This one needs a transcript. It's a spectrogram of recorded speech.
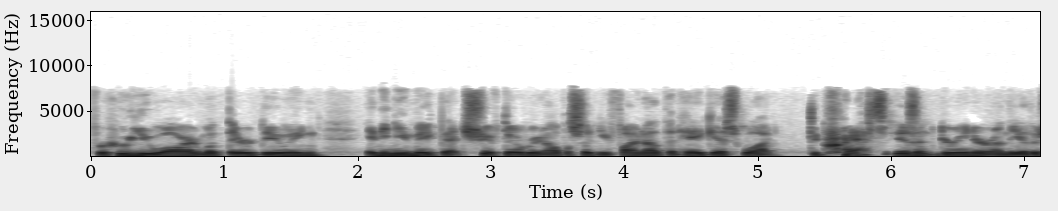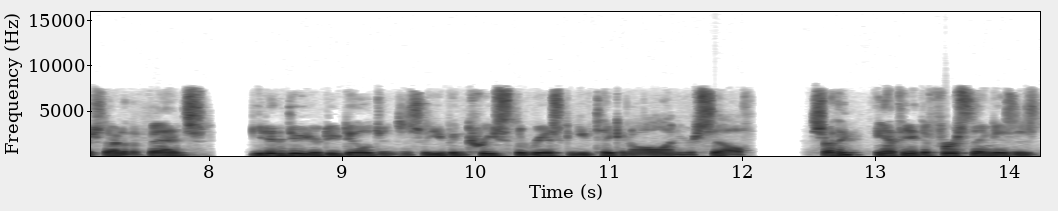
for who you are and what they're doing? And then you make that shift over, and all of a sudden you find out that, hey, guess what? The grass isn't greener on the other side of the fence. You didn't do your due diligence, and so you've increased the risk and you've taken it all on yourself. So I think, Anthony, the first thing is is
